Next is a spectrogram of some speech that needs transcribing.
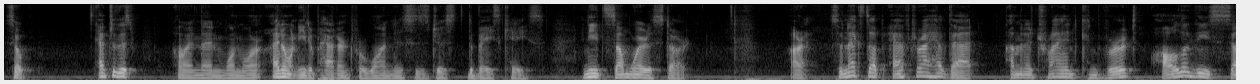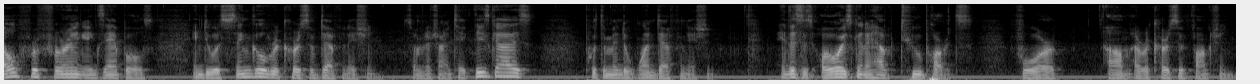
So after this, oh, and then one more. I don't need a pattern for 1. This is just the base case. I need somewhere to start. All right, so next up, after I have that, I'm going to try and convert all of these self-referring examples into a single recursive definition. So I'm going to try and take these guys, put them into one definition. And this is always going to have two parts for um, a recursive function.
